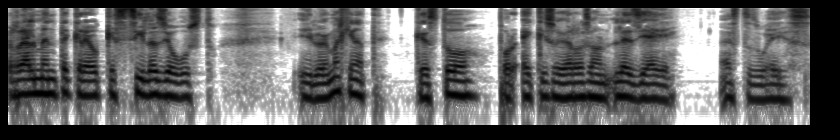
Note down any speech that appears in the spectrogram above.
Realmente creo que sí les dio gusto. Y lo imagínate, que esto por X o Y razón les llegue a estos güeyes.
